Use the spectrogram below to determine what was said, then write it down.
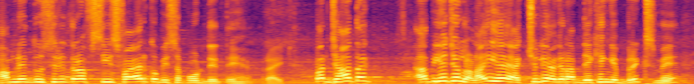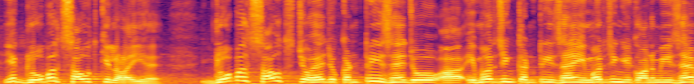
हमने दूसरी तरफ़ सीज फायर को भी सपोर्ट देते हैं। Right right. पर जहाँ तक अब ये जो लड़ाई है एक्चुअली अगर आप देखेंगे ब्रिक्स में ये ग्लोबल साउथ की लड़ाई है। ग्लोबल साउथ जो है, जो कंट्रीज़ हैं, जो इमर्जिंग कंट्रीज़ हैं, इमर्जिंग इकोनॉमीज़ हैं,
